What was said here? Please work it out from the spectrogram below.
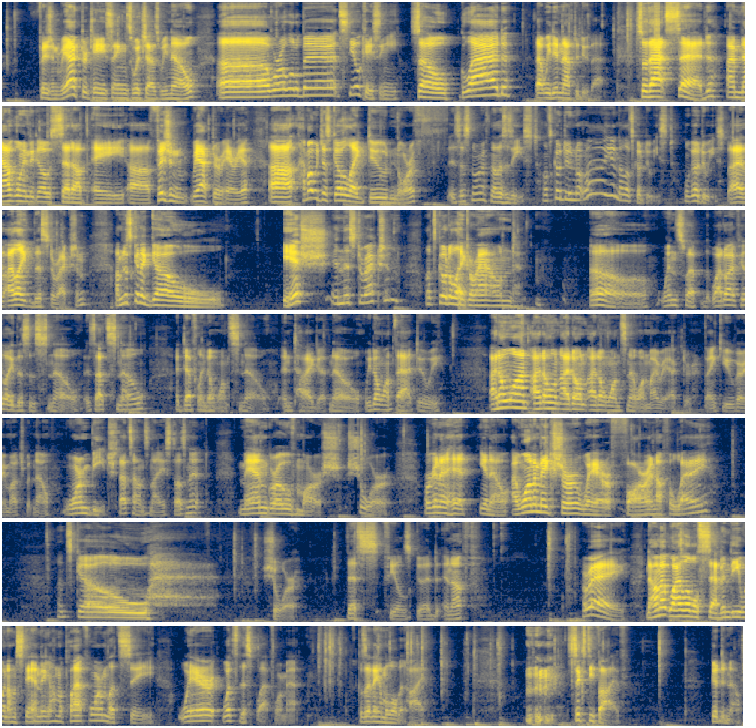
fission reactor casings, which, as we know, uh, were a little bit steel casing-y. So glad that we didn't have to do that. So that said, I'm now going to go set up a uh, fission reactor area. Uh, how about we just go like do north? Is this north? No, this is east. Let's go do north. Well, yeah, no, let's go do east. We'll go do east. I, I like this direction. I'm just gonna go ish in this direction. Let's go to like around. Oh, windswept. Why do I feel like this is snow? Is that snow? I definitely don't want snow and taiga. No, we don't want that, do we? I don't want, I don't, I don't, I don't want snow on my reactor. Thank you very much, but no. Warm beach. That sounds nice, doesn't it? Mangrove marsh. Sure. We're gonna hit, you know, I want to make sure we're far enough away. Let's go... Sure. This feels good enough. Hooray! Now I'm at Y level 70 when I'm standing on the platform. Let's see. Where, what's this platform at? Because I think I'm a little bit high. 65. Good to know.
